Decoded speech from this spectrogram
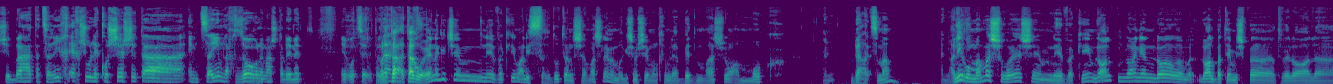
שבה אתה צריך איכשהו לקושש את האמצעים לחזור למה שאתה באמת רוצה. אתה אבל יודע, אתה, אתה רואה נגיד שהם נאבקים על הישרדות הנשמה שלהם? הם מרגישים שהם הולכים לאבד משהו עמוק אני- בעצמם? אני אני רוא- ממש רואה שהם נאבקים, לא על, לא עניין, לא, לא על בתי משפט ולא על ה...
